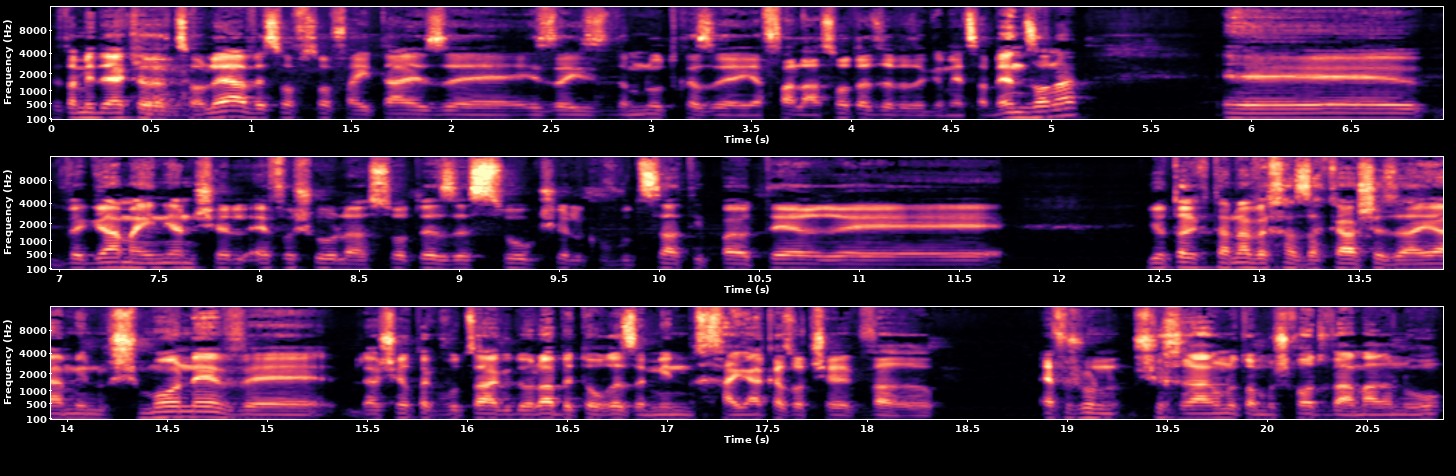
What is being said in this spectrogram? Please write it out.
זה תמיד היה כזה כן. צולע וסוף סוף הייתה איזה, איזה הזדמנות כזה יפה לעשות את זה וזה גם יצא בן זונה. אה, וגם העניין של איפשהו לעשות איזה סוג של קבוצה טיפה יותר אה, יותר קטנה וחזקה שזה היה מינוס שמונה ולהשאיר את הקבוצה הגדולה בתור איזה מין חיה כזאת שכבר איפשהו שחררנו את המושכות ואמרנו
